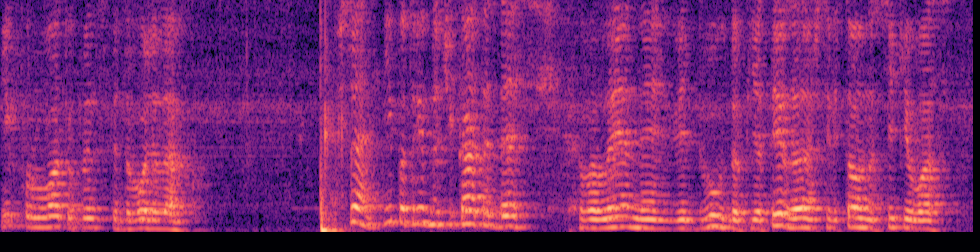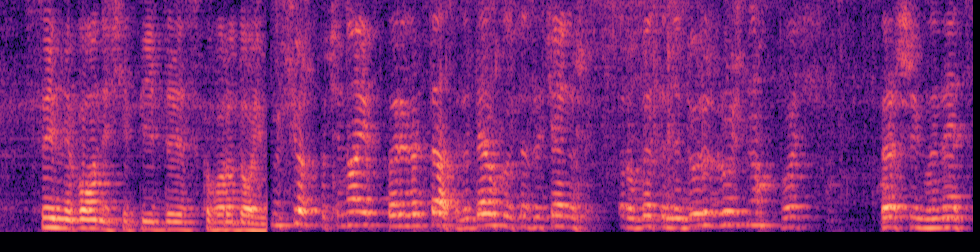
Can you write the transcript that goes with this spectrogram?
Їх формувати, в принципі, доволі легко. Все, і потрібно чекати десь хвилини від 2 до 5, в залежності від того, наскільки у вас сильне вогнище під е, сковородою. Ну що ж, починаю перевертати. Виделкою це, звичайно ж, робити не дуже зручно. Ось перший млинець.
